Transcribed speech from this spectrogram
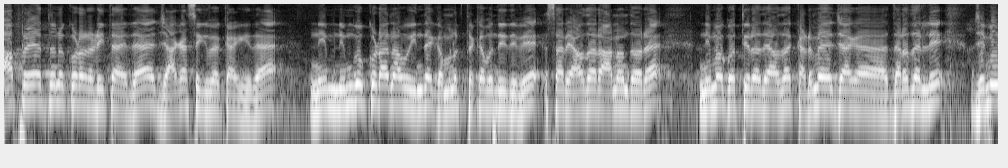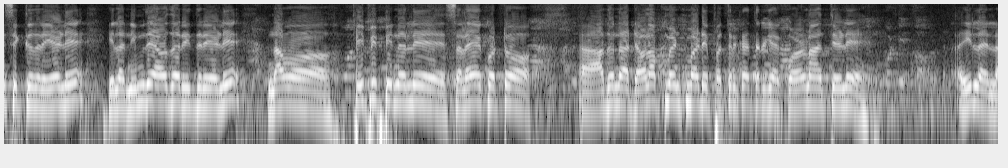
ಆ ಪ್ರಯತ್ನವೂ ಕೂಡ ನಡೀತಾ ಇದೆ, ಜಾಗ ಸಿಗಬೇಕಾಗಿದೆ. ನಿಮ್ಮ ನಿಮಗೂ ಕೂಡ ನಾವು ಹಿಂದೆ ಗಮನಕ್ಕೆ ತಗೊಬಂದಿದ್ದೀವಿ ಸರ್, ಯಾವ್ದಾದ್ರು ಆನಂದ್ ಅವರೇ, ನಿಮಗೆ ಗೊತ್ತಿರೋದು ಯಾವುದೋ ಕಡಿಮೆ ಜಾಗ, ದರದಲ್ಲಿ ಜಮೀನು ಸಿಕ್ಕಿದ್ರೆ ಹೇಳಿ, ಇಲ್ಲ ನಿಮ್ಮದೇ ಯಾವ್ದಾರು ಇದ್ದರೆ ಹೇಳಿ, ನಾವು ಪಿ ಪಿ ಪಿನಲ್ಲಿ ಸಲಹೆ ಕೊಟ್ಟು ಅದನ್ನು ಡೆವಲಪ್ಮೆಂಟ್ ಮಾಡಿ ಪತ್ರಿಕರ್ತರಿಗೆ ಕೊಡೋಣ ಅಂತೇಳಿ ಇಲ್ಲ ಇಲ್ಲ,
